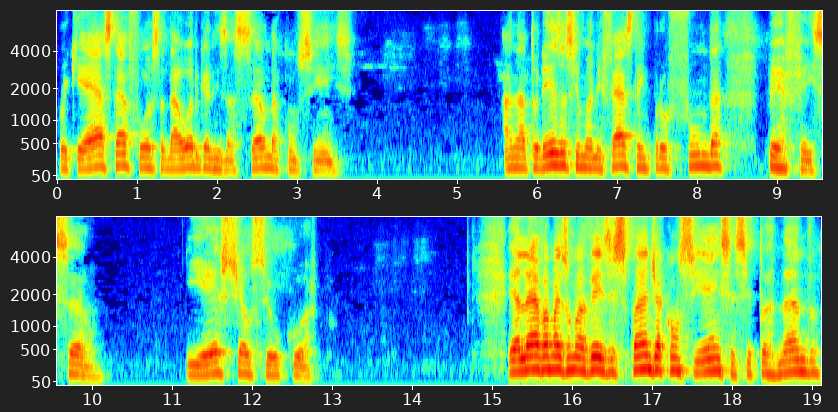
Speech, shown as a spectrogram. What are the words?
Porque esta é a força da organização da consciência. A natureza se manifesta em profunda perfeição e este é o seu corpo. Eleva mais uma vez, expande a consciência, se tornando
